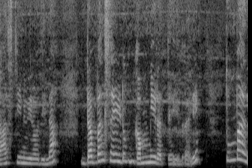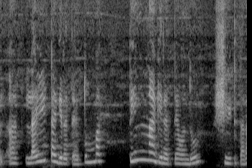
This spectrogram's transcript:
ಜಾಸ್ತಿನೂ ಇರೋದಿಲ್ಲ. ಡಬಲ್ ಸೈಡು ಗಮ್ ಇರುತ್ತೆ ಇದರಲ್ಲಿ. ತುಂಬ ಲೈಟಾಗಿರುತ್ತೆ, ತುಂಬ ತಿನ್ನಾಗಿರುತ್ತೆ ಒಂದು ಶೀಟ್ ಥರ.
